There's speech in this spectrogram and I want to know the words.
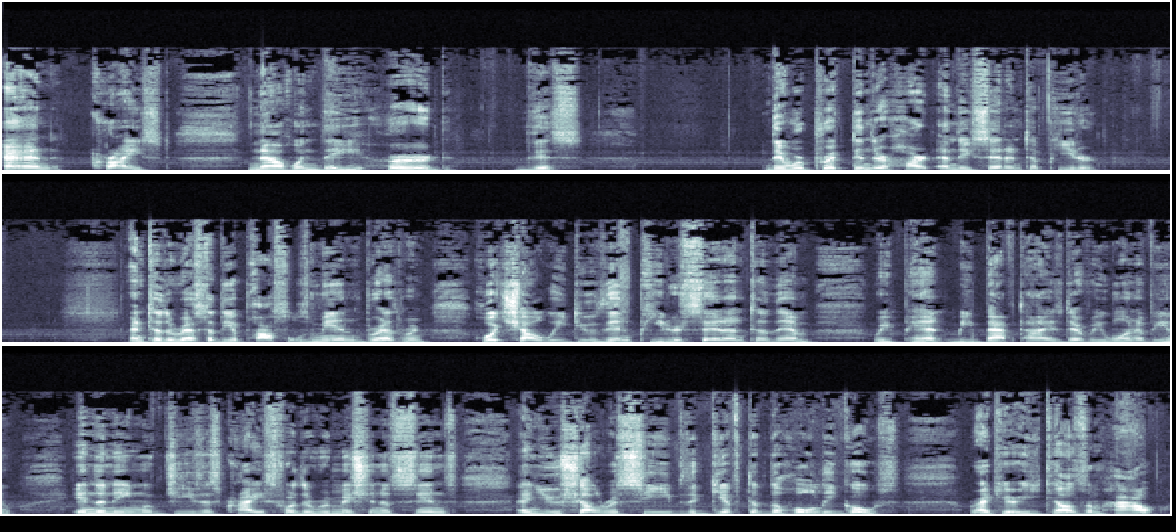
and Christ. Now, when they heard this, they were pricked in their heart, and they said unto Peter and to the rest of the apostles, Men, brethren, what shall we do? Then Peter said unto them, Repent, be baptized, every one of you, in the name of Jesus Christ for the remission of sins, and you shall receive the gift of the Holy Ghost. Right here, he tells them how.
